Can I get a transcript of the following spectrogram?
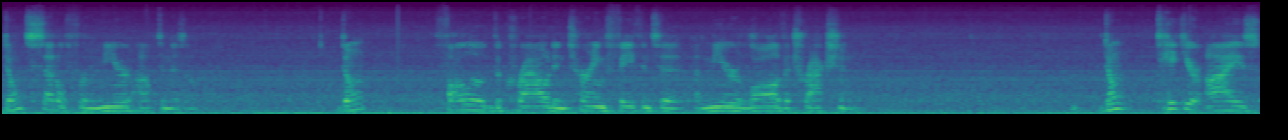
don't settle for mere optimism. Don't follow the crowd in turning faith into a mere law of attraction. Don't take your eyes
